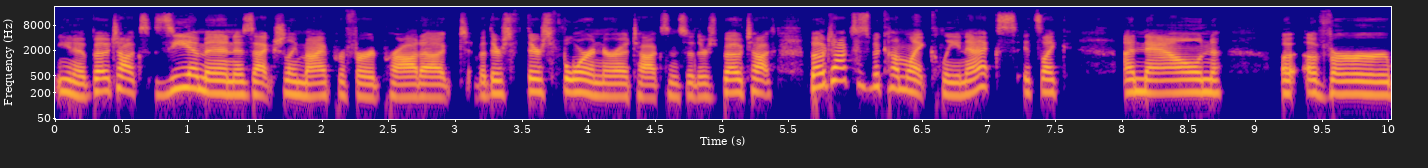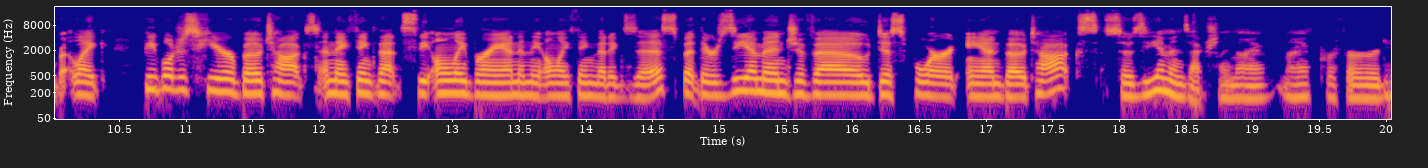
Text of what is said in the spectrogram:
you know botox Xeomin is actually my preferred product but there's there's four neurotoxins so there's botox. Botox has become like kleenex. It's like a noun a, a verb like people just hear Botox and they think that's the only brand and the only thing that exists. But there's Xeomin, Jeuveau, Dysport, and Botox. So Xeomin's actually my my preferred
